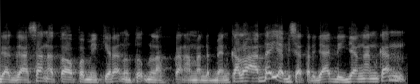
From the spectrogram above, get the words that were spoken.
gagasan atau pemikiran untuk melakukan amandemen? Kalau ada ya bisa terjadi. Jangankan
